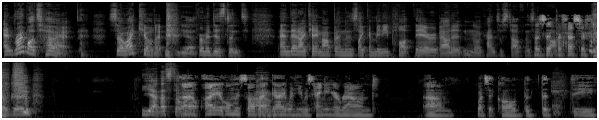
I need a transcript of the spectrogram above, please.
and robots hurt, so I killed it Yeah. from a distance. And then I came up and there's like a mini plot there about it and all kinds of stuff. And it's Was like, it oh. Professor Feelgood? yeah, that's the one. Uh, I only saw that Um, guy when he was hanging around. Um, what's it called? The the the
